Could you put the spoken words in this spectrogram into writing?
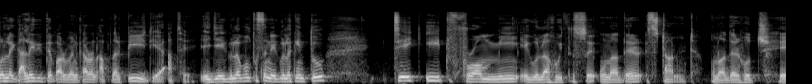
বলে গালি দিতে পারবেন, কারণ আপনার পিএইচডি আছে। এই যে এগুলো বলতেছেন, এগুলো কিন্তু টেক ইট ফ্রম মি এগুলা হইতেছে ওনাদের স্টান্ট ওনাদের হচ্ছে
